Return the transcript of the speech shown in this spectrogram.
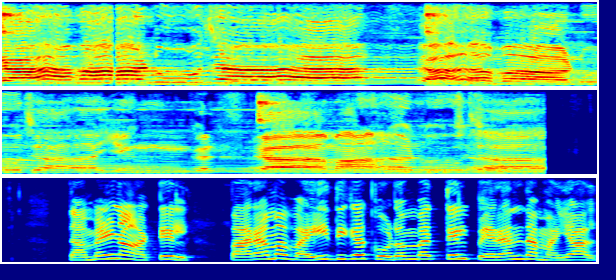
ராமானுஜா ராமானுஜா எங்கள் ராமானுஜா. தமிழ்நாட்டில் பரம வைதிக குடும்பத்தில் பிறந்தமையால்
